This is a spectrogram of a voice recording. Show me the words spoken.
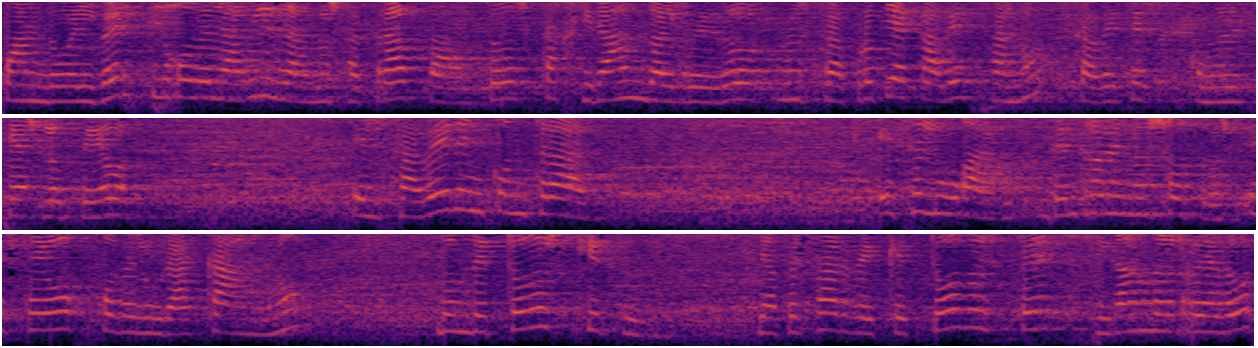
Cuando el vértigo de la vida nos atrapa y todo está girando alrededor, nuestra propia cabeza, ¿no? Que a veces, como decías, lo peor. El saber encontrar ese lugar dentro de nosotros, ese ojo del huracán, ¿no? Donde todo es quietud. Y a pesar de que todo esté girando alrededor,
